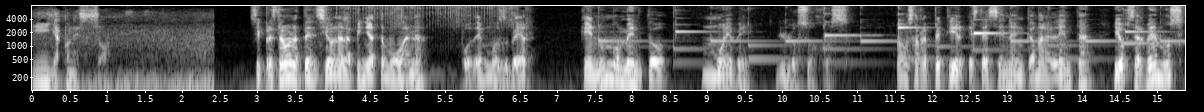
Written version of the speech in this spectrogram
Y ya con eso. Si prestaron atención a la piñata Moana, podemos ver que en un momento mueve los ojos. Vamos a repetir esta escena en cámara lenta y observemos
